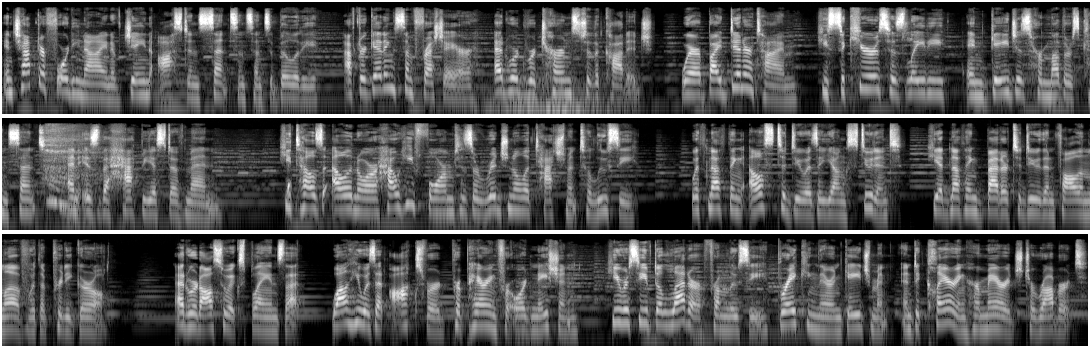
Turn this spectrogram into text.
In chapter 49 of Jane Austen's Sense and Sensibility, after getting some fresh air, Edward returns to the cottage, where by dinner time, he secures his lady, engages her mother's consent, and is the happiest of men. He tells Elinor how he formed his original attachment to Lucy. With nothing else to do as a young student, he had nothing better to do than fall in love with a pretty girl. Edward also explains that while he was at Oxford preparing for ordination, he received a letter from Lucy breaking their engagement and declaring her marriage to Robert.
